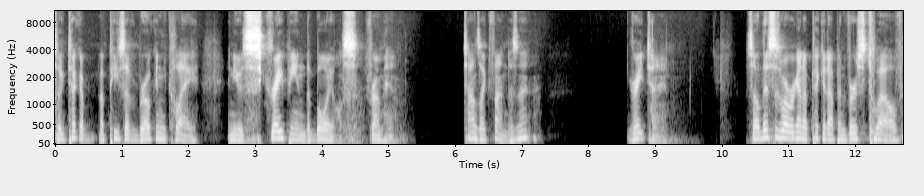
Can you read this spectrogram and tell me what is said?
so he took a, a piece of broken clay and he was scraping the boils from him. Sounds like fun, doesn't it? Great time. So this is where we're going to pick it up in verse 12.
